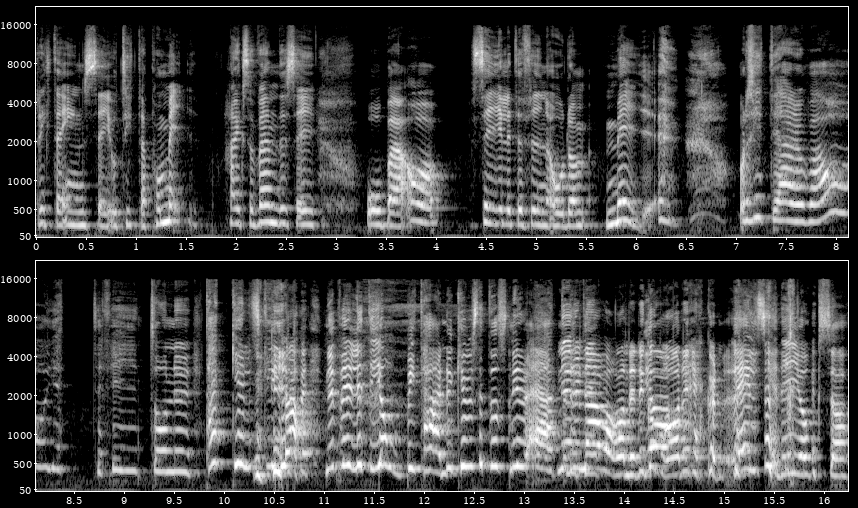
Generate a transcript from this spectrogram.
rikta in sig och titta på mig. Han liksom vänder sig och bara, ja, säger lite fina ord om mig. Och då sitter jag här och bara, ja jättefint och nu, tack älskling, Ja. nu blir det lite jobbigt här, nu kan vi sätta oss ner och äta Nu är du lite. närvarande, det går bra, det räcker nu. Jag älskar dig också.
